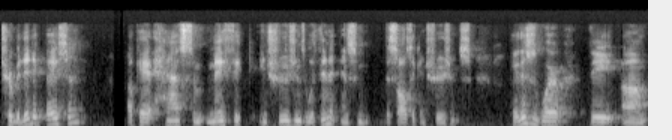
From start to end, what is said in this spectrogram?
turbiditic basin. Okay, it has some mafic intrusions within it and some basaltic intrusions. Okay, this is where the um,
